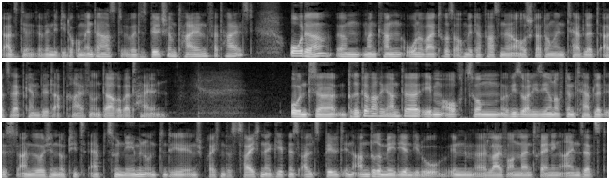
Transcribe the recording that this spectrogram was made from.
also wenn du die Dokumente hast, über das Bildschirmteilen verteilst, oder ähm, man kann ohne weiteres auch mit der passenden Ausstattung ein Tablet als Webcam-Bild abgreifen und darüber teilen. Und äh, dritte Variante eben auch zum Visualisieren auf dem Tablet ist, eine solche Notiz-App zu nehmen und die entsprechendes Zeichenergebnis als Bild in andere Medien, die du in äh, Live-Online-Training einsetzt,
